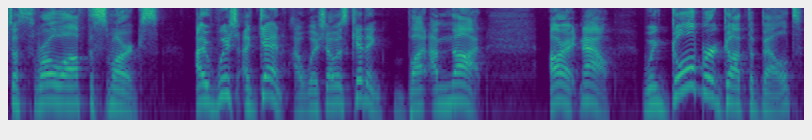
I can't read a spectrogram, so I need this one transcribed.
to throw off the smarks. I wish, again, I wish I was kidding, but I'm not. All right. Now, when Goldberg got the belt,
